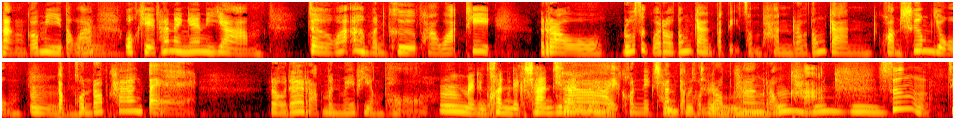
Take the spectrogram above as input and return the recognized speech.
หนังก็มีแต่ว่าอืมโอเค ถ้าในแง่นิยาม เจอว่าอะมันคือภาวะที่เรารู้สึกว่าเราต้องการปฏิสัมพันธ์ เราต้องการความเชื่อมโยงอืมกับคนรอบข้างแต่เราได้รับมันไม่เพียงพออืมหมายถึง connection ที่หลายใช่ๆ connection กับคนรอบข้างเราขาดอืมอืมซึ่งจ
